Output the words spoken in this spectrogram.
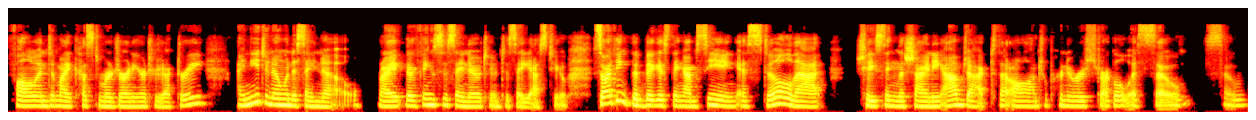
follow into my customer journey or trajectory, I need to know when to say no, right? There are things to say no to and to say yes to. So I think the biggest thing I'm seeing is still that chasing the shiny object that all entrepreneurs struggle with so so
